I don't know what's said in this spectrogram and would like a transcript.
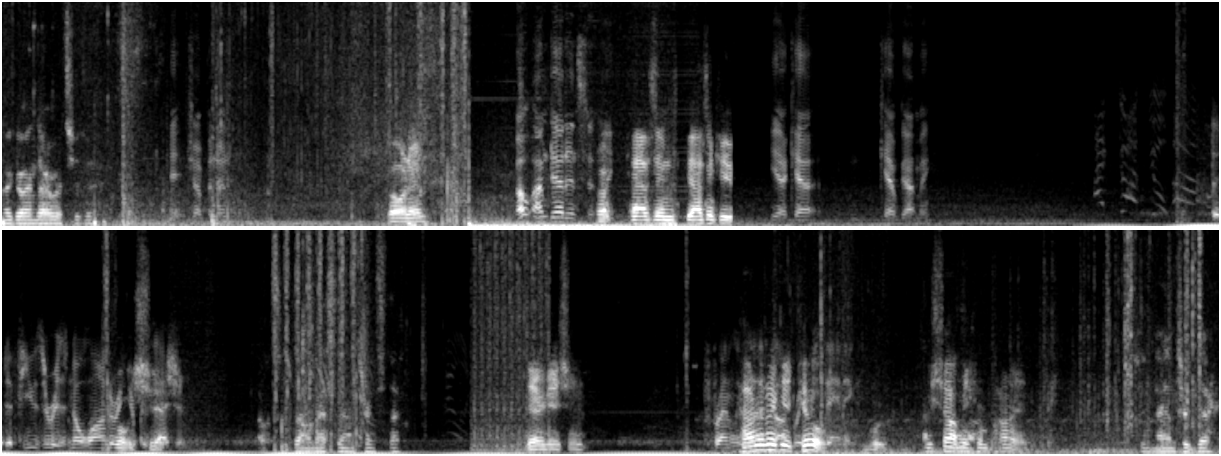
I go in there with you. There. Okay, jumping in. Going in. Oh, I'm dead instantly. Alright, Cavs in. Cavs in queue. Yeah, Cav, Cav got me. The diffuser is no longer in Holy your shit. possession. That was a dumbass entrance there. Interrogation. Friendly How did I get killed? standing. Who shot me uh, from behind? Shouldn't have entered there.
